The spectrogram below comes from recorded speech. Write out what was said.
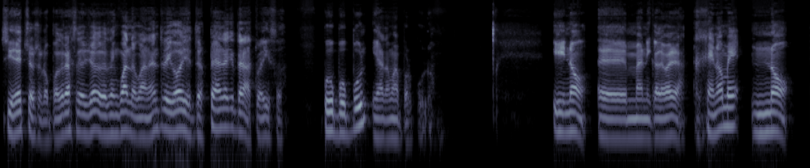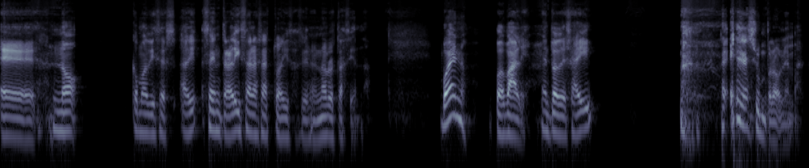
Si de hecho se lo podré hacer yo de vez en cuando cuando entro y digo, oye, te espérate que te lo actualizo. Pum, pum, pum, y a tomar por culo. Y no, eh, Manica Genome no, eh, no como dices, ahí centraliza las actualizaciones, no lo está haciendo. Bueno, pues vale, entonces ahí ese es un problema.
